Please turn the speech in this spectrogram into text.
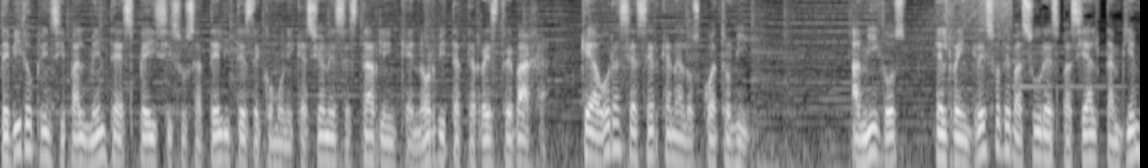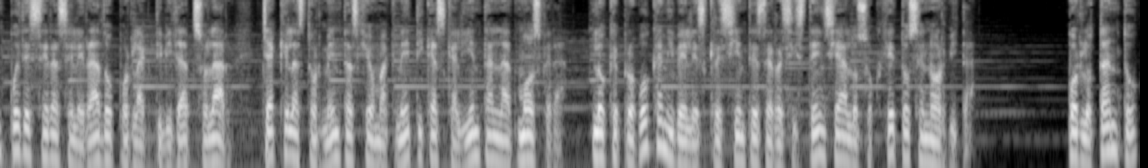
debido principalmente a Space y sus satélites de comunicaciones Starlink en órbita terrestre baja, que ahora se acercan a los 4000. Amigos, el reingreso de basura espacial también puede ser acelerado por la actividad solar, ya que las tormentas geomagnéticas calientan la atmósfera, lo que provoca niveles crecientes de resistencia a los objetos en órbita. Por lo tanto,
